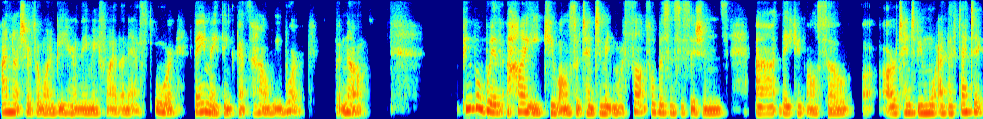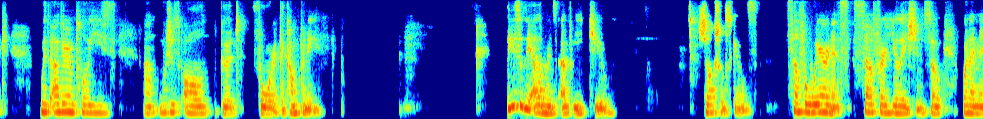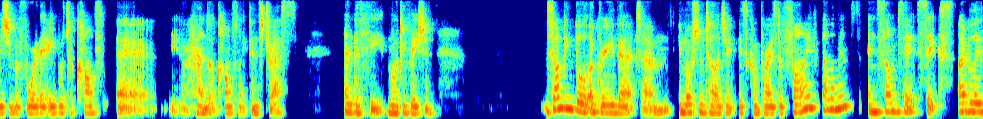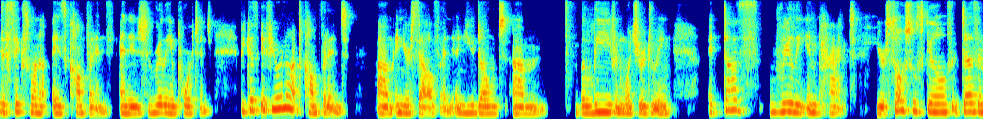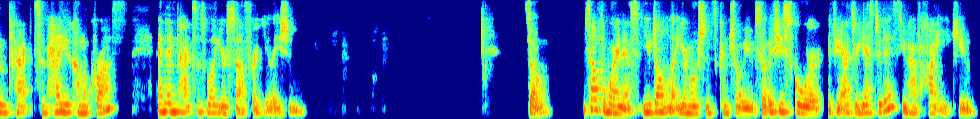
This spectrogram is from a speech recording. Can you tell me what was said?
I'm not sure if I want to be here and they may fly the nest or they may think that's how we work, but no. People with high EQ also tend to make more thoughtful business decisions. Uh, they can also or tend to be more empathetic with other employees, um, which is all good for the company. These are the elements of EQ. Social skills, self-awareness, self-regulation. So when I mentioned before, they're able to conf uh, you know, handle conflict and stress, empathy, motivation. Some people agree that um, emotional intelligence is comprised of five elements and some say it's six. I believe the sixth one is confidence and it is really important because if you're not confident, um, in yourself and, and you don't um, believe in what you're doing, it does really impact your social skills. It does impact some how you come across and impacts as well your self-regulation. So self-awareness, you don't let your emotions control you. So if you score, if you answer yes to this, you have high EQ.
